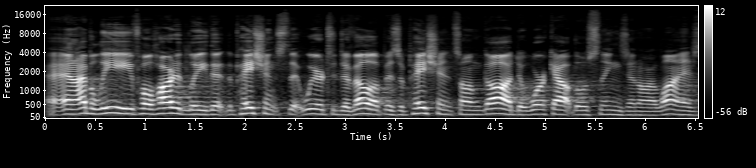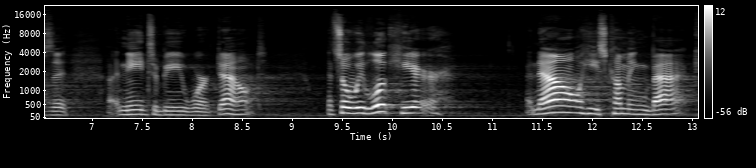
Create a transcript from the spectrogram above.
And I believe wholeheartedly that the patience that we're to develop is a patience on God to work out those things in our lives that need to be worked out. And so we look here, and now he's coming back.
